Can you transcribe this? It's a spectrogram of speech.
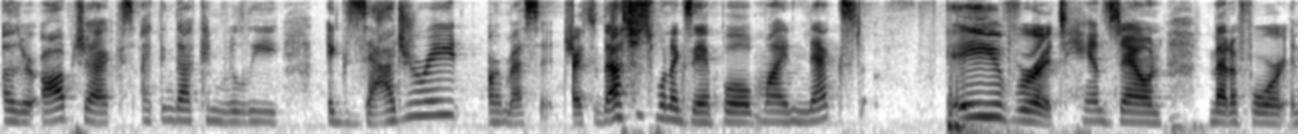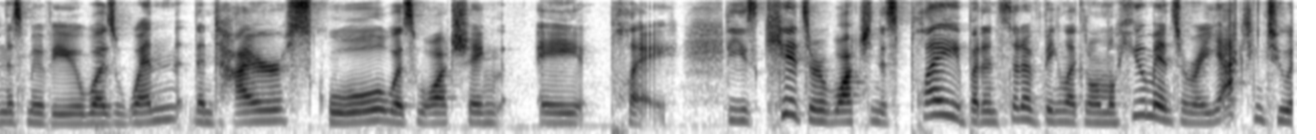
other objects, I think that can really exaggerate our message. Right, so that's just one example. My next favorite, hands down, metaphor in this movie was when the entire school was watching a play. These kids are watching this play, but instead of being like normal humans and reacting to it,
